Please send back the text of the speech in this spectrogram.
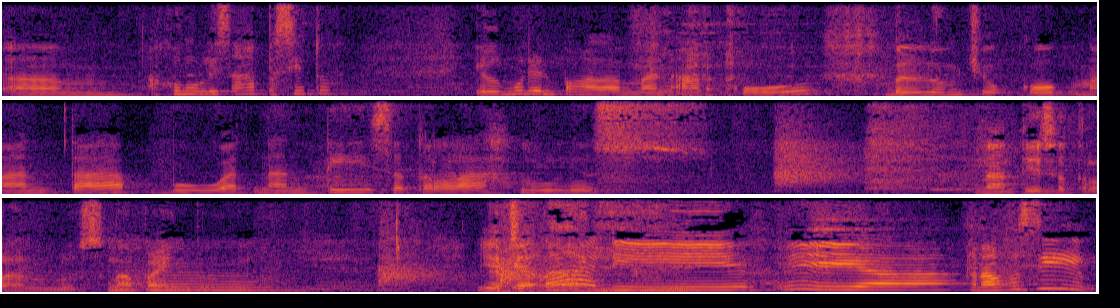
em, aku nulis apa sih tuh ilmu dan pengalaman aku belum cukup mantap buat nanti setelah lulus Nanti setelah lulus ngapain tuh? Ya Kerja tadi. Iya. Kenapa sih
